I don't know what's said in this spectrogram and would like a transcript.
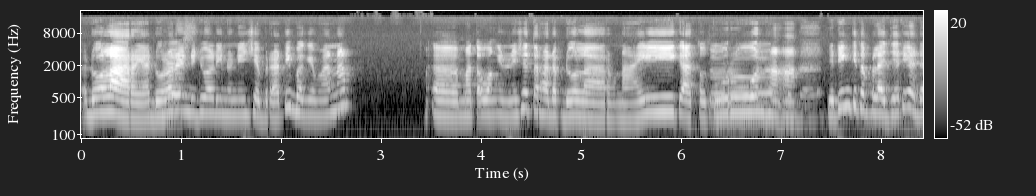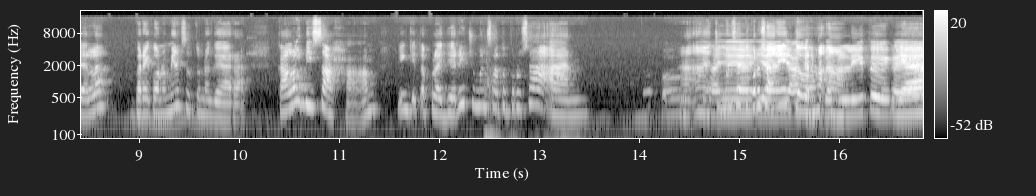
dolar ya dolar Yes. yang dijual di Indonesia berarti bagaimana eh, mata uang Indonesia terhadap dolar naik atau turun, ha-ha. benar. jadi yang kita pelajari adalah perekonomian satu negara kalau di saham yang kita pelajari cuma satu perusahaan Oh, Nah, cuma satu perusahaan yang, itu, yang akan kita beli itu ya kayak ya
